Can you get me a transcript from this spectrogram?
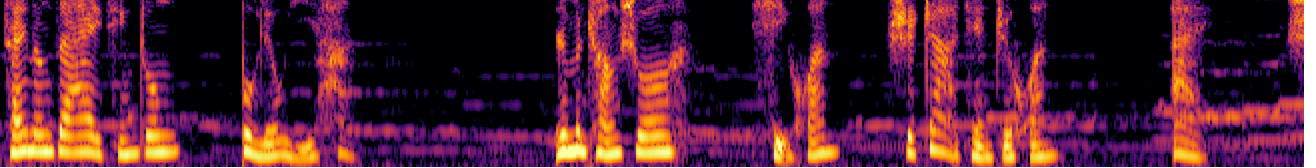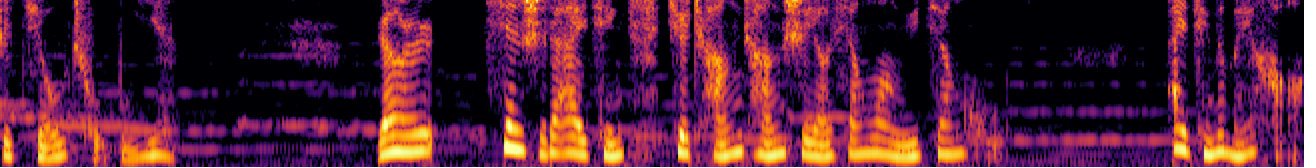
才能在爱情中不留遗憾。人们常说，喜欢是乍见之欢，爱是久处不厌。然而，现实的爱情却常常是要相忘于江湖。爱情的美好，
